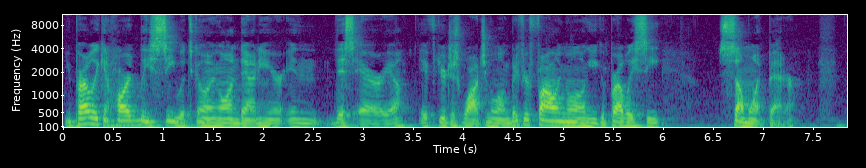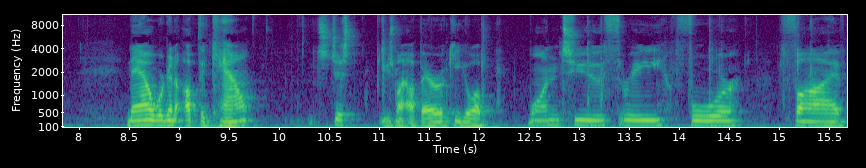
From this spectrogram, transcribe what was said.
You probably can hardly see what's going on down here in this area if you're just watching along. But if you're following along, you can probably see somewhat better. Now we're going to up the count. Let's just use my up arrow key, go up one, two, three, four, five.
